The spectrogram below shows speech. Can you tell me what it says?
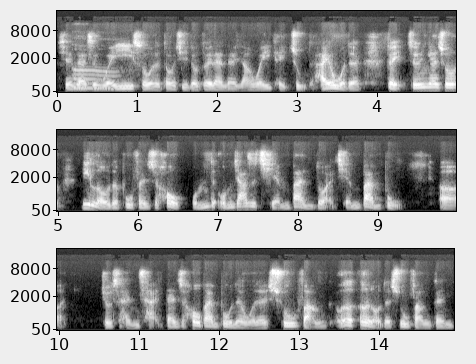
现在是唯一所有的东西都堆在那里，oh. 然后唯一可以住的，还有我的，对，就应该说一楼的部分是后，我们的我们家是前半段前半部，呃，就是很惨，但是后半部呢，我的书房二二楼的书房跟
